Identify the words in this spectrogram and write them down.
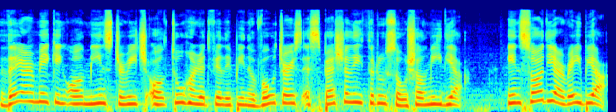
they are making all means to reach all 200 Filipino voters, especially through social media. In Saudi Arabia,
